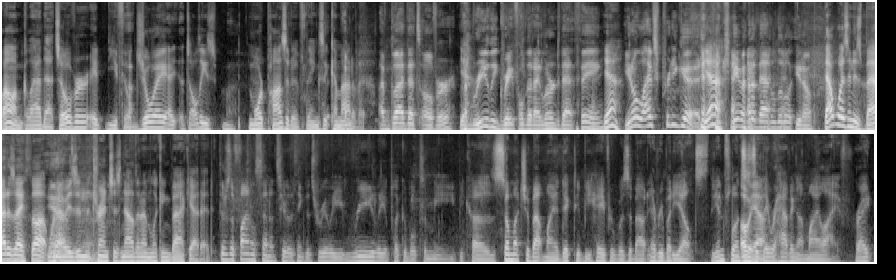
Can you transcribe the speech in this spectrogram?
wow, I'm glad that's over. It, you Uh, feel joy. I, it's all these more positive things that come out of it. I'm glad that's over. Yeah. I'm really grateful that I learned that thing. Yeah. You know, life's pretty good. Yeah. I came out of that a little, you know. That wasn't as bad as I thought when I was in the trenches. Now that I'm looking back at it, There's a final sentence here that I think that's really, really applicable to me because so much about my addictive behavior was about everybody else, the influences Oh, yeah. that they were having on my life. Right?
